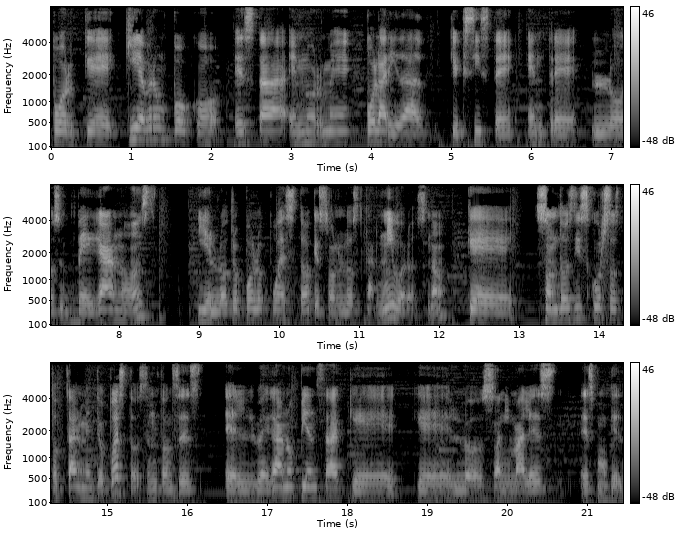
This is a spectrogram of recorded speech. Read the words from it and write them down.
porque quiebra un poco esta enorme polaridad que existe entre los veganos y el otro polo opuesto que son los carnívoros, ¿no? Que son dos discursos totalmente opuestos. Entonces, el vegano piensa que, que los animales es como que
